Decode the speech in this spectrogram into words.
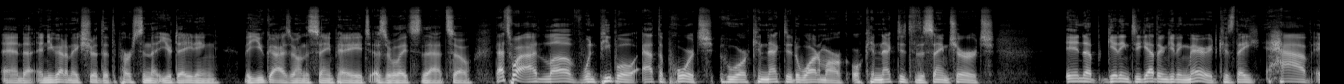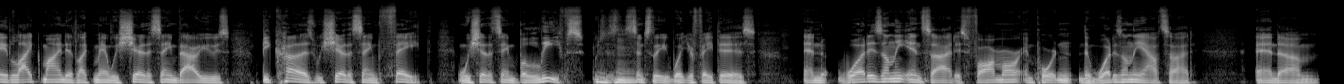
and uh, and you got to make sure that the person that you're dating, that you guys are on the same page as it relates to that. So that's why I love when people at the porch who are connected to Watermark or connected to the same church end up getting together and getting married because they have a like-minded like man we share the same values because we share the same faith and we share the same beliefs which is essentially what your faith is. And what is on the inside is far more important than what is on the outside. And um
